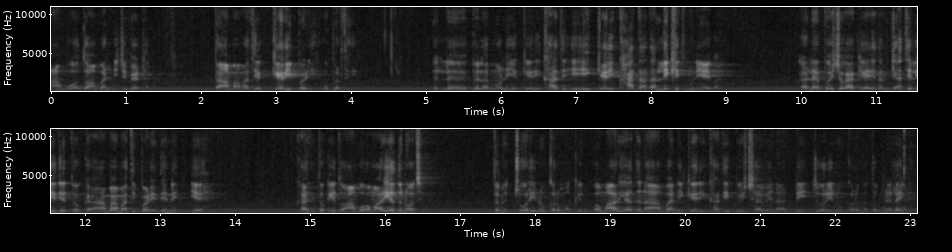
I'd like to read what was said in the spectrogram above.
આંબો હતો આંબા નીચે બેઠા. તો આંબામાંથી એક કેરી પડી ઉપરથી. એટલે પેલા મુનિએ કેરી ખાધી. એ- એ કેરી ખાતા હતા ને લિખિત મુનિ આવ્યા. એટલે પૂછ્યું કે આ કેરી તમે ક્યાંથી લીધી? તો કે આંબામાંથી પડી હતી ને એ ખાધી તો કીધું, આંબો અમારી હદનો છે. તમે ચોરીનું કર્મ કર્યું. અમારી હદના આંબાની કેરી ખાધી પૈસા વિના ચોરીનું કર્મ તમને લઈ ગયું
